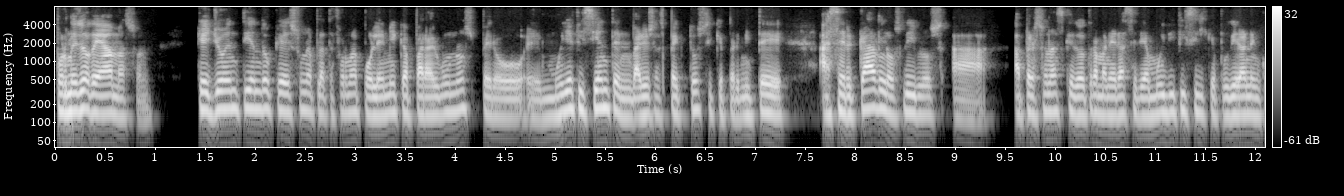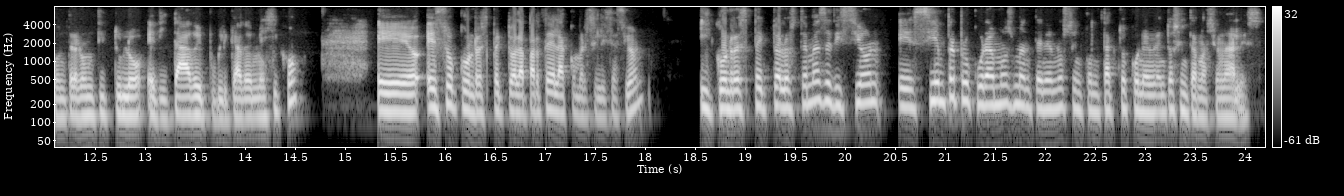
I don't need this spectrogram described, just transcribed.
por medio de Amazon que yo entiendo que es una plataforma polémica para algunos, pero eh, muy eficiente en varios aspectos y que permite acercar los libros a, personas que de otra manera sería muy difícil que pudieran encontrar un título editado y publicado en México. Eh, eso con respecto a la parte de la comercialización. Y con respecto a los temas de edición, eh, siempre procuramos mantenernos en contacto con eventos internacionales.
